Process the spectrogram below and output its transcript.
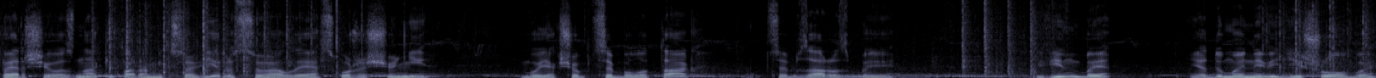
перші ознаки параміксовірусу, але схоже, що ні. Бо якщо б це було так, це б зараз би він би, я думаю, не відійшов би.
